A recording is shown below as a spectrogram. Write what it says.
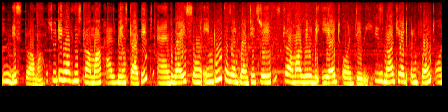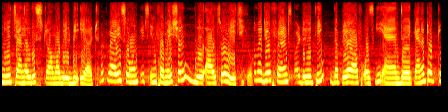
in this drama. The shooting of this drama has been started and very soon in 2023 this drama will be aired on TV. It is not yet confirmed on which channel this drama will be aired but very soon its information will also reach you. So my dear friends what do you think the pair of Ozgi and uh, Kana Top 2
